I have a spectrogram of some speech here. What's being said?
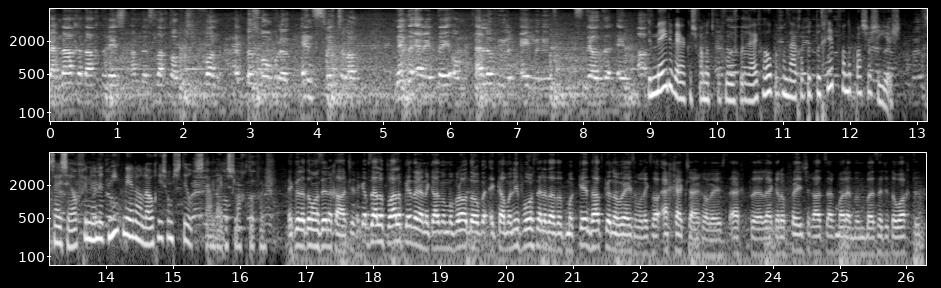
Ter nagedachtenis aan de slachtoffers van het busongeluk in Zwitserland neemt de RET om 11 uur 1 minuut stilte in acht. De medewerkers van het vervoersbedrijf hopen vandaag op het begrip van de passagiers. Zij zelf vinden het niet meer dan logisch om stil te staan bij de slachtoffers. Ik vind het een waanzinnige actie. Ik heb zelf 12 kinderen en ik had met mijn vrouw erop. Ik kan me niet voorstellen dat het mijn kind had kunnen wezen, want ik zou echt gek zijn geweest. Echt eh, lekker op feestje gaat zeg maar en dan zit je te wachten.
